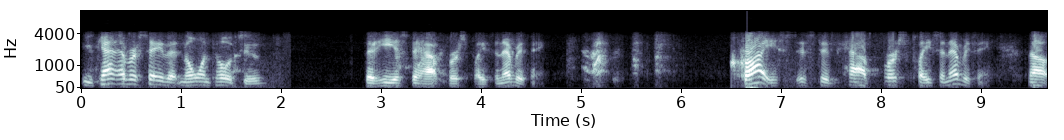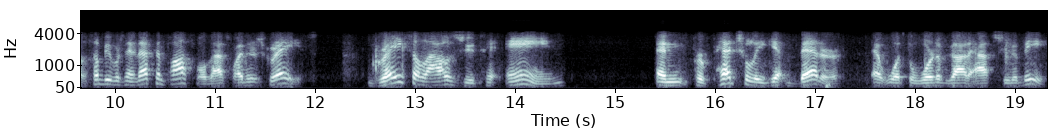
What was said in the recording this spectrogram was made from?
you can't ever say that no one told you that he is to have first place in everything. Christ is to have first place in everything. Now, some people are saying that's impossible. That's why there's grace. Grace allows you to aim and perpetually get better at what the Word of God asks you to be.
